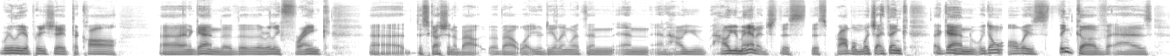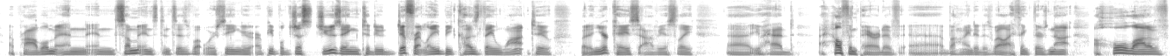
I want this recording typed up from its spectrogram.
really appreciate the call, uh, and again, the, the the really frank uh, discussion about about what you're dealing with and and and how you how you manage this this problem, which I think again we don't always think of as a problem, and in some instances, what we're seeing are- people just choosing to do differently because they want to. But in your case, obviously, uh, you had a health imperative uh, behind it as well. I think there's not a whole lot of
